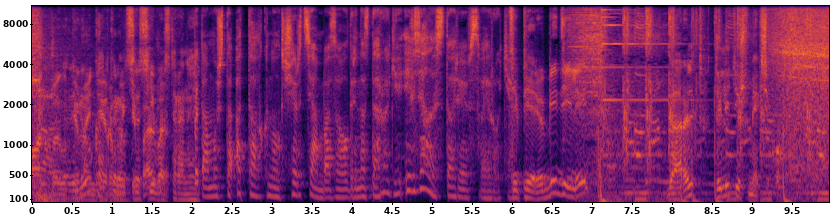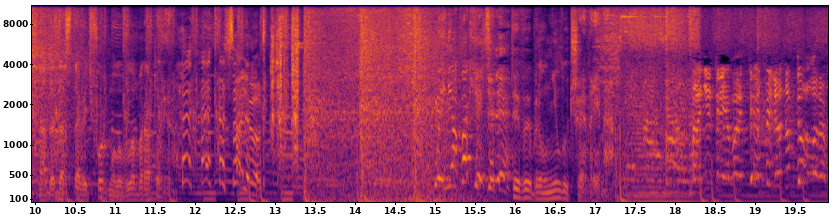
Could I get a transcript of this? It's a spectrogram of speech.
Он был командиром экипажа. стороны. Потому что оттолкнул к чертям Базза Олдрина с дороги и взял историю в свои руки. Теперь убедили. Гарольд, ты летишь в Мексику. Надо доставить формулу в лабораторию. Салют! Меня похитили! Ты выбрал не лучшее время. Они требуют 5 миллионов долларов!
